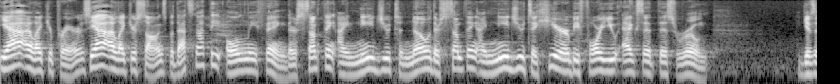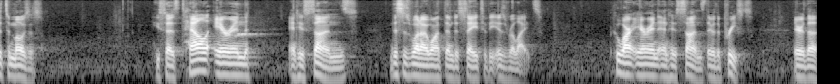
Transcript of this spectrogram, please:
Yeah, I like your prayers. Yeah, I like your songs, but that's not the only thing. There's something I need you to know. There's something I need you to hear before you exit this room. He gives it to Moses. He says, Tell Aaron and his sons this is what I want them to say to the Israelites. Who are Aaron and his sons? They're the priests, they're the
